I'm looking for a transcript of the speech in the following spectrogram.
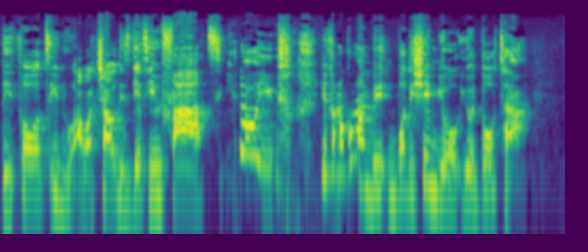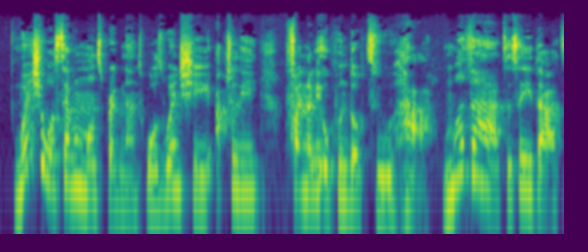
They thought, you know, our child is getting fat. You know, you, you cannot come and be, body shame your, your daughter. When she was seven months pregnant was when she actually finally opened up to her mother to say that,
